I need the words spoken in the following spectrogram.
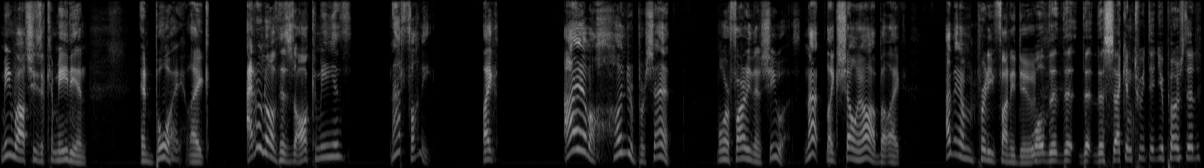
Meanwhile, she's a comedian, and boy, like, I don't know if this is all comedians. Not funny. Like, I am a hundred percent more funny than she was. Not like showing off, but like, I think I'm a pretty funny dude. well, the, the the the second tweet that you posted.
